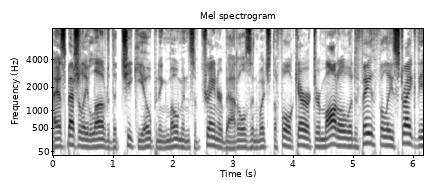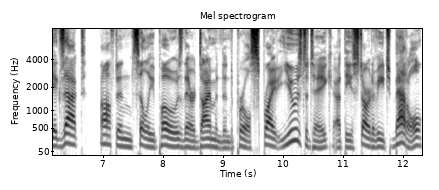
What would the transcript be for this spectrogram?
I especially loved the cheeky opening moments of trainer battles in which the full character model would faithfully strike the exact, often silly pose their Diamond and Pearl sprite used to take at the start of each battle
